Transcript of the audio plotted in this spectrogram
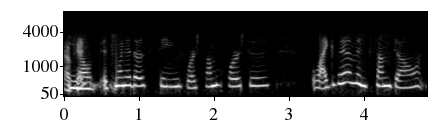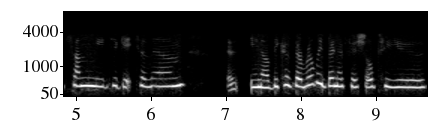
Okay. You know, it's one of those things where some horses like them and some don't. Some need to get to them, uh, you know, because they're really beneficial to use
